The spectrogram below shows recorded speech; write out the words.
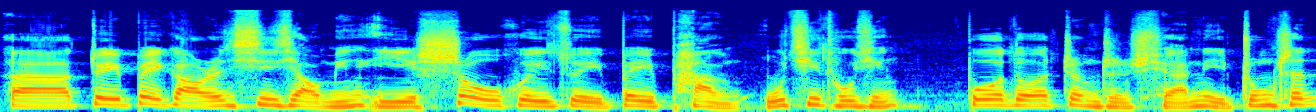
呃，对被告人奚晓明以受贿罪被判无期徒刑，剥夺政治权利终身，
